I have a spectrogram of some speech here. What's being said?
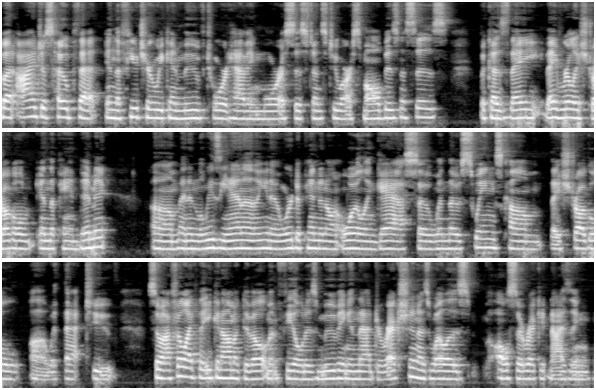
But I just hope that in the future we can move toward having more assistance to our small businesses because they they've really struggled in the pandemic. Um, and in Louisiana, you know, we're dependent on oil and gas. So when those swings come, they struggle uh, with that too. So I feel like the economic development field is moving in that direction, as well as also recognizing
